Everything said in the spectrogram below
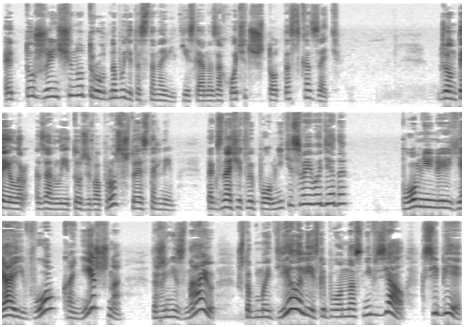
эту женщину трудно будет остановить, если она захочет что-то сказать. Джон Тейлор задал ей тот же вопрос, что и остальным. «Так значит, вы помните своего деда?» «Помню ли я его? Конечно! Даже не знаю, что бы мы делали, если бы он нас не взял к себе,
